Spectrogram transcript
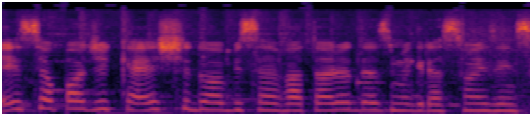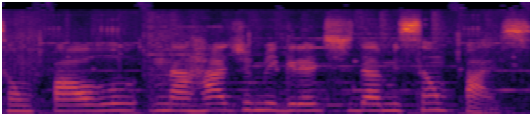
Esse é o podcast do Observatório das Migrações em São Paulo, na Rádio Migrantes da Missão Paz.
